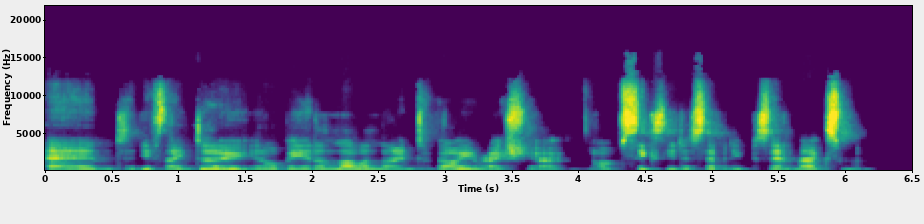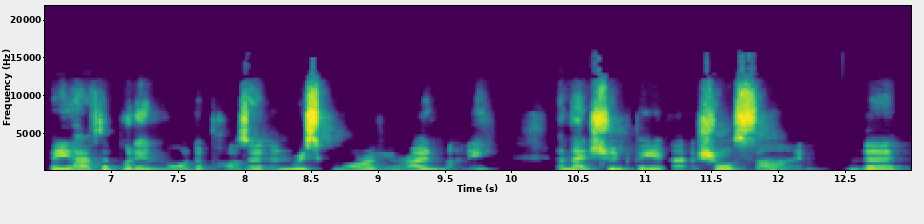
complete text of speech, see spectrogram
And if they do, it'll be at a lower loan to value ratio of 60 to 70% maximum. But you have to put in more deposit and risk more of your own money and that should be a sure sign that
